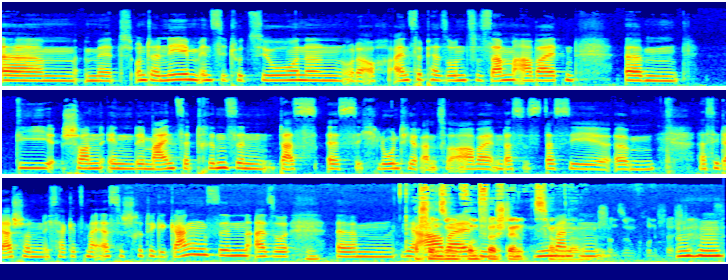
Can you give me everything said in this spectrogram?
ähm, mit Unternehmen, Institutionen oder auch Einzelpersonen zusammenarbeiten, ähm, die schon in dem Mindset drin sind, dass es sich lohnt, hieran zu arbeiten, dass es, dass sie, ähm, dass sie da schon, ich sage jetzt mal, erste Schritte gegangen sind. Also hm. ähm, wir Ach, schon arbeiten so ein Grundverständnis niemanden, Mhm,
